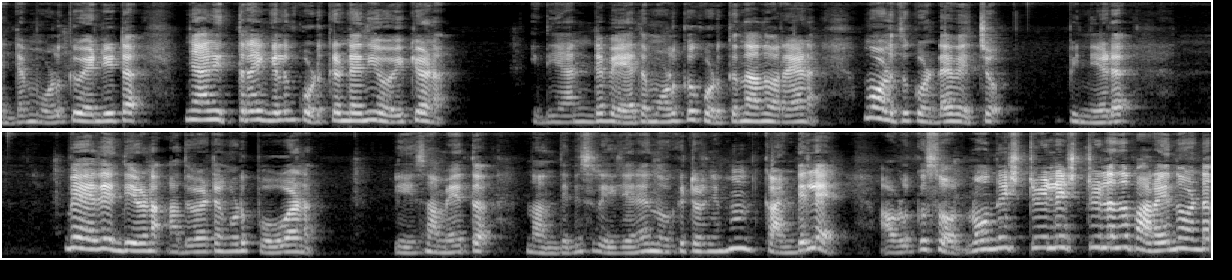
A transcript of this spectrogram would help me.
എന്റെ മോൾക്ക് വേണ്ടിയിട്ട് ഞാൻ ഇത്രയെങ്കിലും കൊടുക്കണ്ടേന്ന് ചോദിക്കുകയാണ്. ഇത് ഞാൻ എന്റെ വേദമോൾക്ക് കൊടുക്കുന്നതെന്ന് പറയണം. മോളിത് കൊണ്ടേ വെച്ചു. പിന്നീട് വേദ എന്ത് ചെയ്യണം? അതുമായിട്ട് അങ്ങോട്ട് പോവാണ്. ഈ സമയത്ത് നന്ദിനി ശ്രീജനെ നോക്കിയിട്ട് പറഞ്ഞു "ഹും, കണ്ടില്ലേ? അവൾക്ക് സ്വർണമൊന്നും ഇഷ്ടമില്ല ഇഷ്ടമില്ലെന്ന് പറയുന്നുണ്ട്.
